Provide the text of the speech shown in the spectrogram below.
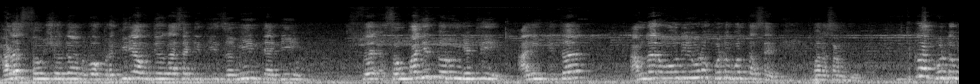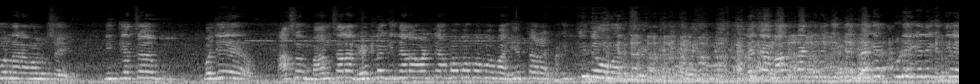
हळद संशोधन व प्रक्रिया उद्योगासाठी ती जमीन त्यांनी संपादित करून घेतली. आणि तिथं आमदार महोदय एवढं खोटं बोलतात साहेब. मला सांगतो. इतकं खोटं बोलणारा माणूस आहे की त्याचं म्हणजे असं माणसाला भेटलं की त्याला वाटतं बाबा बाबा बाबा हे तर किती देव त्याच्या बाजूला गेले की ते लगेच पुढे गेले की ते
